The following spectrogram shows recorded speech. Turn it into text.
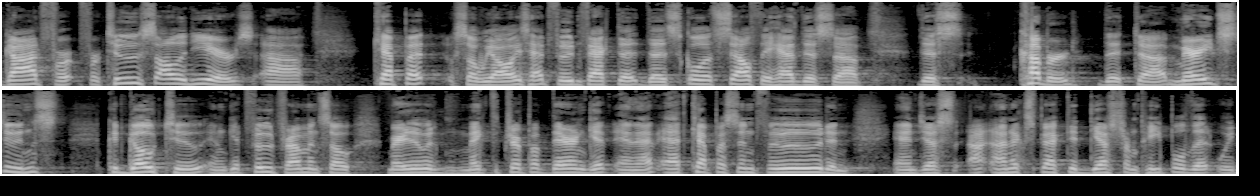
God, for, for two solid years, uh, kept it so we always had food. In fact, the, the school itself, they had this, uh, this cupboard that uh, married students could go to and get food from. And so Mary would make the trip up there and get, and that, that kept us in food and, and just unexpected gifts from people that we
